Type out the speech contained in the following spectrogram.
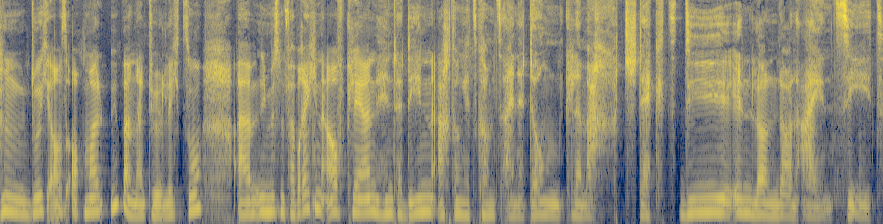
durchaus auch mal übernatürlich zu. Ähm, die müssen Verbrechen aufklären, hinter denen, Achtung, jetzt kommt's, eine dunkle Macht steckt, die in London einzieht.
